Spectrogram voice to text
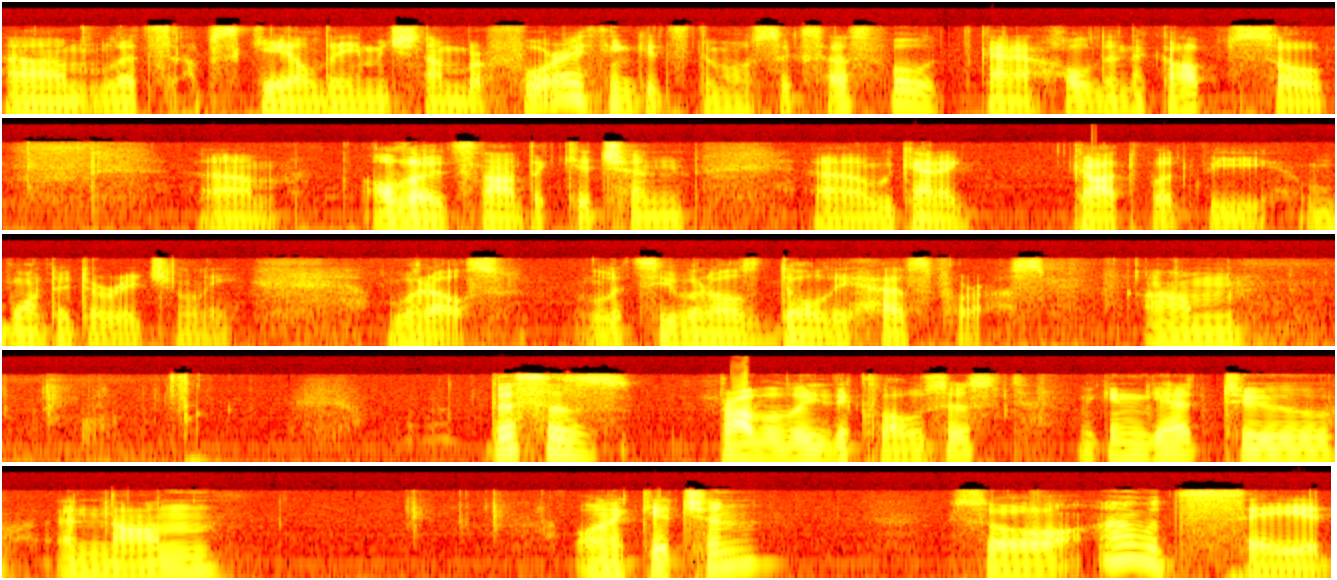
Um, let's upscale the image number 4. I think it's the most successful. It's kind of holding the cup. So um, although it's not the kitchen, uh, we kind of got what we wanted originally. What else? Let's see what else DALL-E has for us. Um, this is probably the closest we can get to a non on a kitchen. So I would say it.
